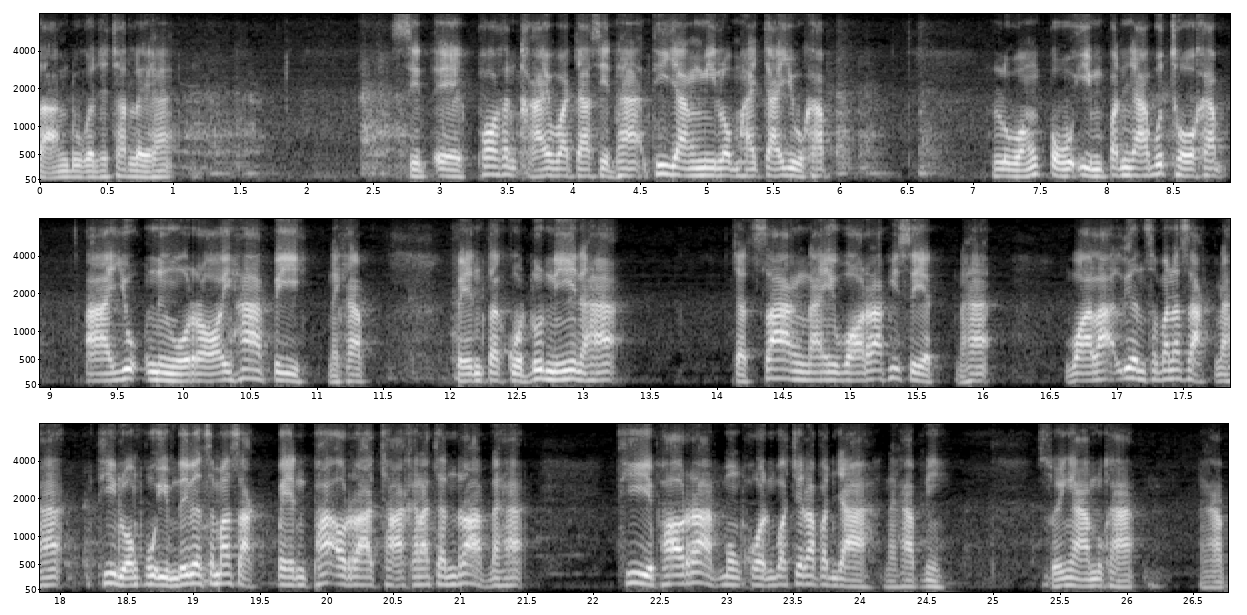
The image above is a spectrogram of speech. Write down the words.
สารดูกันชัดๆเลยฮะสิทธิเอกพ่อท่านขายวาจาสิทธิ์ฮะที่ยังมีลมหายใจอยู่ครับ หลวงปู่อิ่มปัญญาบุตโธครับ อายุ 105 ปีนะครับ เป็นตะกรุดรุ่นนี้นะฮะจัดสร้างในวาระพิเศษนะฮะวาระเลื่อนสมณศักดิ์นะฮะที่หลวงปู่อิ่มได้เลื่อนสมณศักดิ์เป็นพระราชาคณะจันราชนะฮะที่พระราชมงคลวชิรปัญญานะครับนี่สวยงามลูกค้านะครับ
